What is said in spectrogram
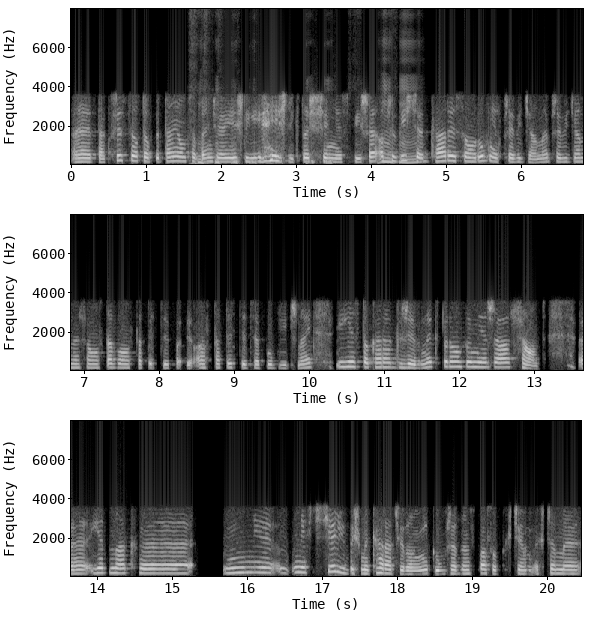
E, tak, wszyscy o to pytają, co będzie, jeśli, jeśli ktoś się nie spisze. Oczywiście Mhm. kary są również przewidziane. Przewidziane są ustawą o, statystyce, o statystyce publicznej i jest to kara grzywny, którą wymierza sąd. E, jednak e, nie, nie chcielibyśmy karać rolników w żaden sposób. Chcemy, chcemy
